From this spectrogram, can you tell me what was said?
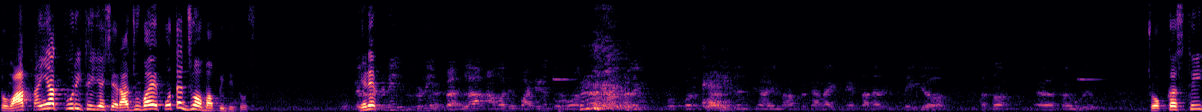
તો વાત અહીંયા જ પૂરી થઈ જાય છે. રાજુભાઈએ પોતે જ જવાબ આપી દીધો છે. એને- ચોક્કસથી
